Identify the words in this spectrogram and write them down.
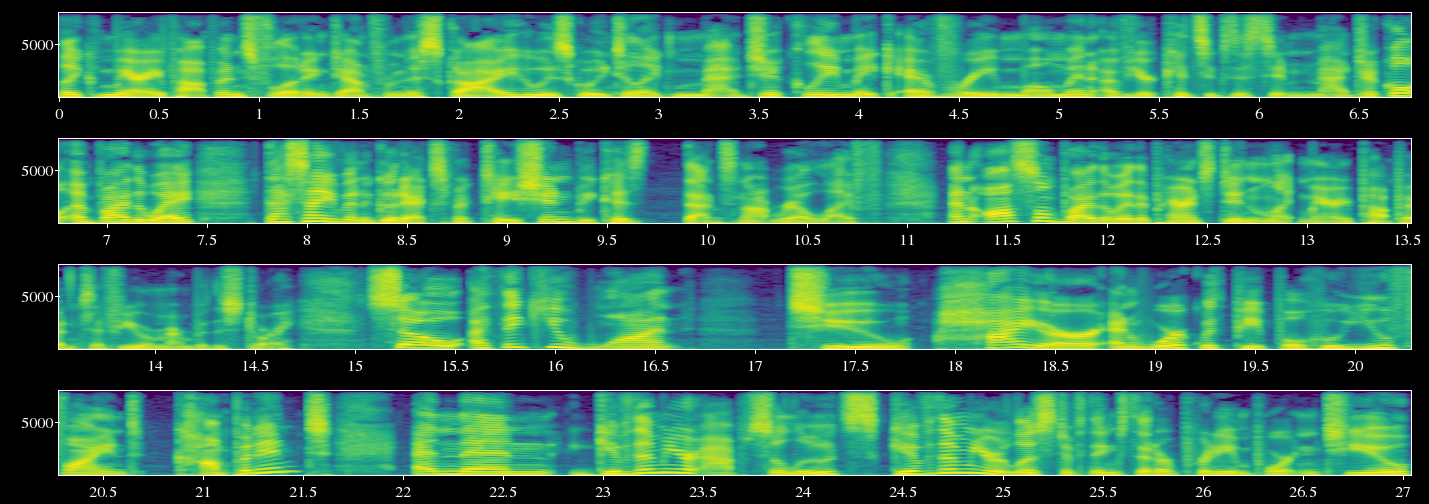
like Mary Poppins floating down from the sky who is going to like magically make every moment of your kid's existence magical. And by the way, that's not even a good expectation because that's not real life. And also, by the way, the parents didn't like Mary Poppins, if you remember the story. So I think you want to hire and work with people who you find competent and then give them your absolutes, give them your list of things that are pretty important to you,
